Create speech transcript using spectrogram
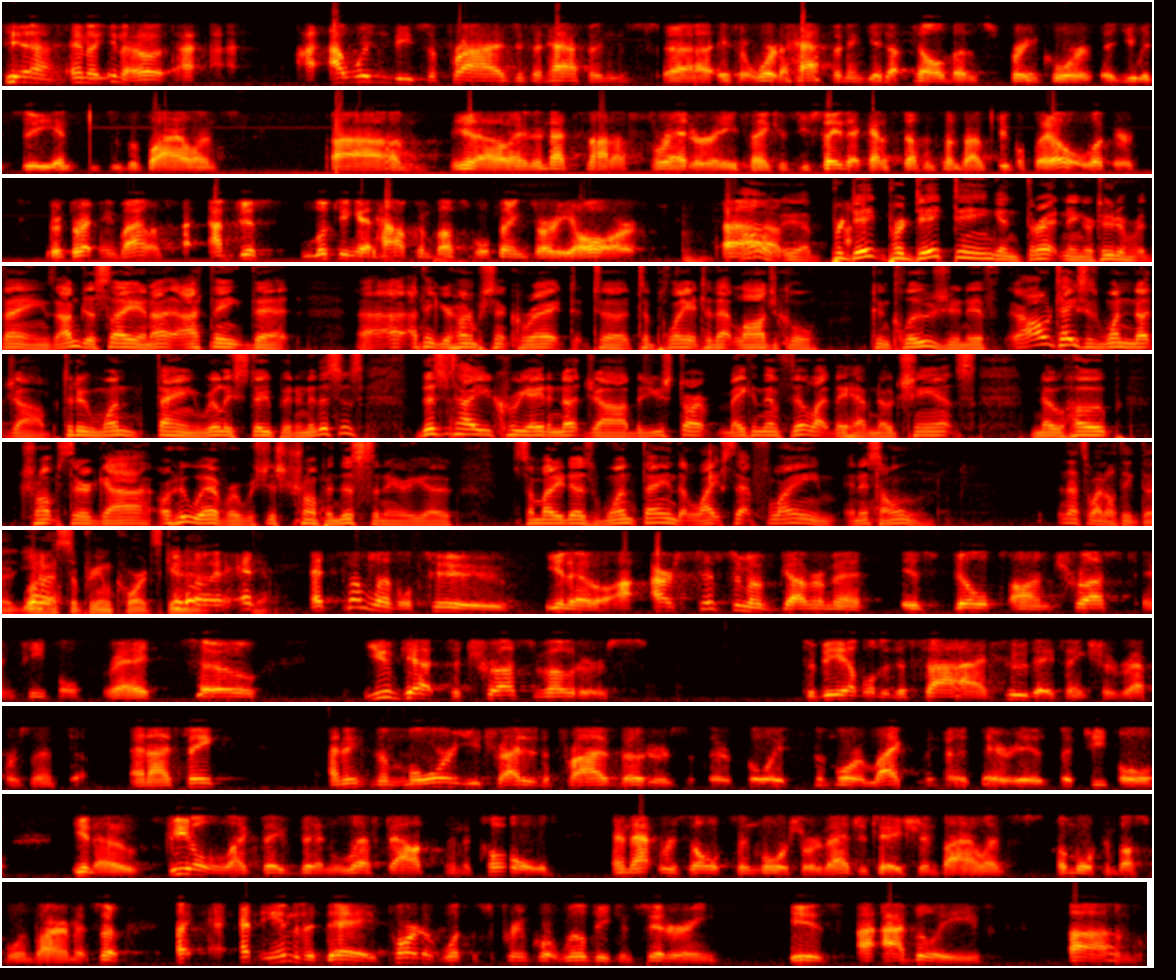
Yeah, and uh, you know, I, I, I wouldn't be surprised if it happens, uh, if it were to happen and get upheld by the Supreme Court, that you would see instances of violence. Um, you know, and, and that's not a threat or anything because you say that kind of stuff, and sometimes people say, "Oh, look, they're they're threatening violence." I, I'm just looking at how combustible things already are. oh, um, yeah. Predict, predicting and threatening are two different things. I'm just saying. I, I think that uh, I think you're 100 percent correct to to play it to that logical conclusion. If all it takes is one nut job to do one thing really stupid, and this is this is how you create a nut job: is you start making them feel like they have no chance, no hope. Trump's their guy, or whoever. It was just Trump in this scenario. Somebody does one thing that lights that flame, and it's on. And that's why I don't think the U.S. Supreme Court's going to. You know, at, yeah. at some level, too, you know, our system of government is built on trust in people, right? So you've got to trust voters to be able to decide who they think should represent them. And I think, I think the more you try to deprive voters of their voice, the more likelihood there is that people, you know, feel like they've been left out in the cold and that results in more sort of agitation, violence, a more combustible environment. So at the end of the day, part of what the Supreme Court will be considering is, I, believe, um,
